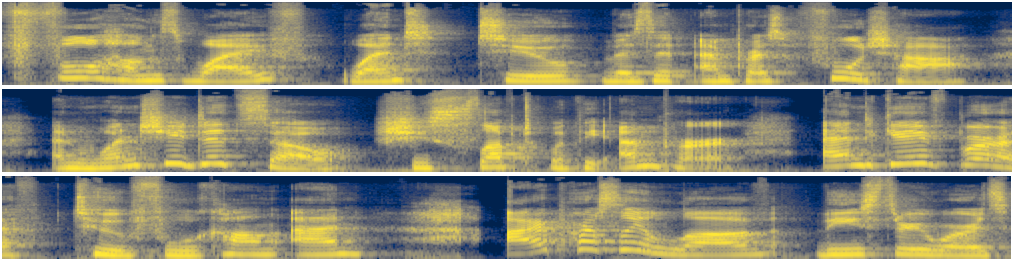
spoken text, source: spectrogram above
Fu Heng's wife went to visit Empress Fu Cha, and when she did so, she slept with the emperor and gave birth to Fu Kang'an. I personally love these three words,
